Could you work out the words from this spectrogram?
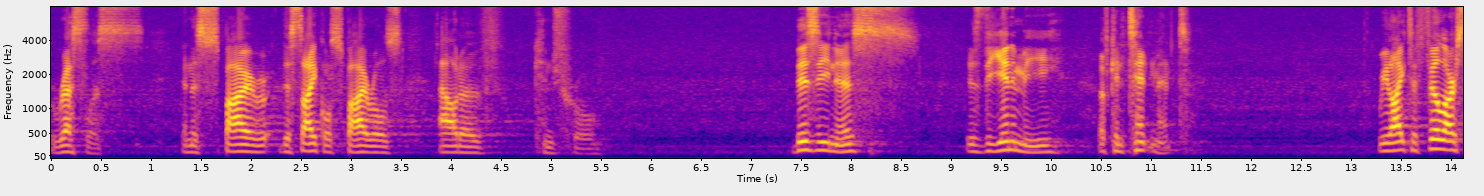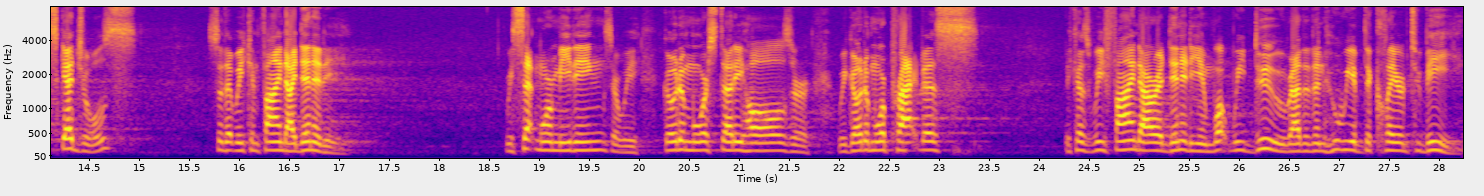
restless. And the, spir- the cycle spirals out of control. Busyness is the enemy of contentment. We like to fill our schedules so that we can find identity. We set more meetings, or we go to more study halls, or we go to more practice because we find our identity in what we do rather than who we have declared to be.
